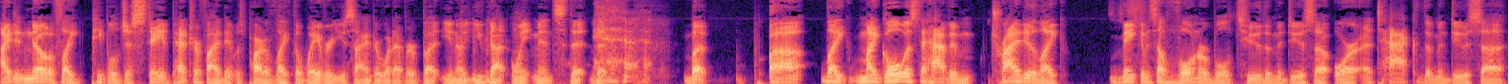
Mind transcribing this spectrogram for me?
I didn't know if like people just stayed petrified. It was part of like the waiver you signed or whatever. But you know, you got ointments that that. But uh, like my goal was to have him try to like make himself vulnerable to the Medusa or attack the Medusa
